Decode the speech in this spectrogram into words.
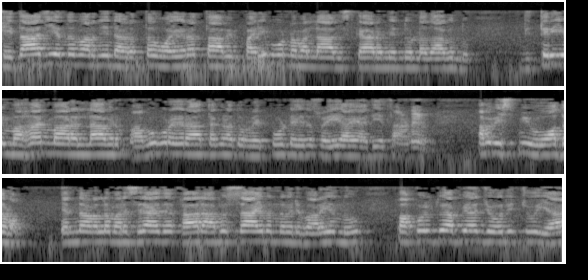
ഹിതാജി എന്ന് പറഞ്ഞതിന്റെ അർത്ഥം വൈറത്താവിൻ പരിപൂർണമല്ല നിസ്കാരം എന്നുള്ളതാകുന്നു. ഇത്രയും മഹാന്മാരെല്ലാവരും അബുഹുറൈറ തങ്ങളത് റിപ്പോർട്ട് ചെയ്ത സ്വയായ അതീത്താണ് അപ്പൊ വിസ്മി ഓതണം എന്നാണല്ലോ മനസ്സിലായത്. കാല അബുസാഹിബ് എന്നവര് പറയുന്നു പക്കുൽത്തു അപ്പൊ ഞാൻ ചോദിച്ചു യാ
